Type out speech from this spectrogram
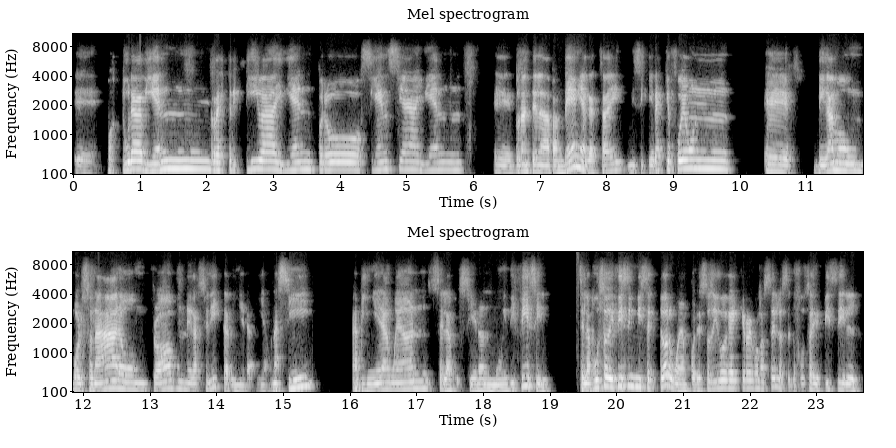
eh, postura bien restrictiva y bien pro ciencia y bien eh, durante la pandemia, ¿cachai? Ni siquiera es que fue un, eh, digamos, un Bolsonaro, un Trump, un negacionista Piñera. Y aún así, a Piñera, weón, se la pusieron muy difícil. Se la puso difícil mi sector, weón. Por eso digo que hay que reconocerlo. Se lo puso difícil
